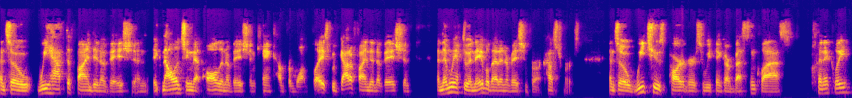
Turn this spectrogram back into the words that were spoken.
And so we have to find innovation, acknowledging that all innovation can't come from one place. We've got to find innovation. And then we have to enable that innovation for our customers. And so we choose partners who we think are best in class clinically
